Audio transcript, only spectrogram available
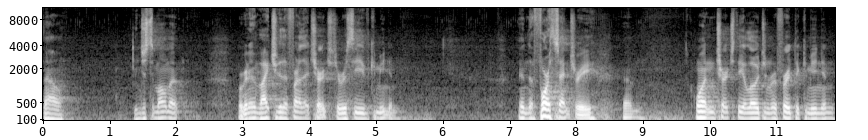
Now, in just a moment, we're going to invite you to the front of the church to receive communion. In the fourth century, um, one church theologian referred to communion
